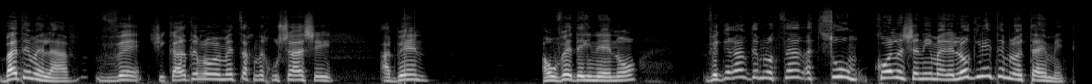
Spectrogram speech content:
באתם אליו ושיקרתם לו במצח נחושה שהבן העובד איננו, וגרמתם לו צער עצום כל השנים האלה, לא גיליתם לו את האמת.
